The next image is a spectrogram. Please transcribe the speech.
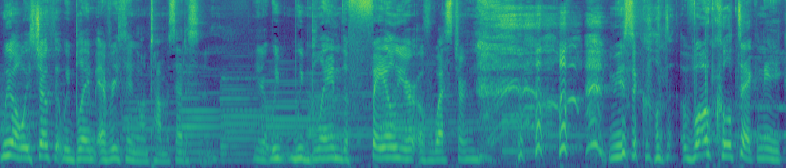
We always joke that we blame everything on Thomas Edison. You know, we, we blame the failure of Western musical vocal technique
